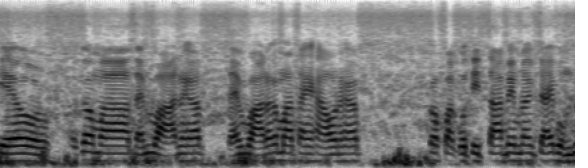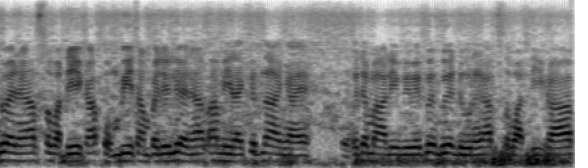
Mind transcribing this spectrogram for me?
เกลแล้วก็มาแสนหวานนะครับแสนหวานแล้วก็มาไทยเฮานะครับ ก็ฝากกดติดตามเป็นกำลังใจผมด้วยนะครับ สวัสดีครับ ผมบีทำไปเรื่อยๆนะครับถ้ามีอะไรคืบหน้ายังไงผมก็จะมารีวิวให้เพื่อนๆดูนะครับ สวัสดีครับ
